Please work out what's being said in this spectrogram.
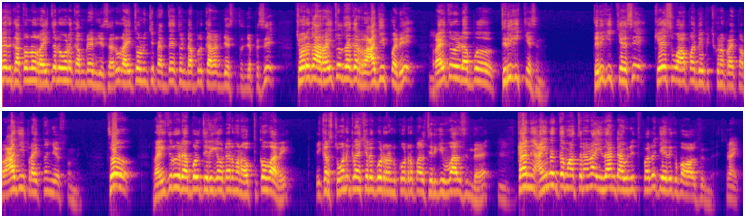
మీద గతంలో రైతులు కూడా కంప్లైంట్ చేశారు. రైతుల నుంచి పెద్ద ఎత్తున డబ్బులు కలెక్ట్ చేస్తుందని చెప్పేసి చివరిగా ఆ రైతుల దగ్గర రాజీ పడి రైతుల డబ్బు తిరిగి ఇచ్చేసింది. తిరిగి ఇచ్చేసి కేసు వాపా తెప్పించుకునే ప్రయత్నం రాజీ ప్రయత్నం చేస్తుంది. సో రైతులు డబ్బులు తిరిగి ఇవ్వడానికి మనం ఒప్పుకోవాలి. ఇక్కడ స్టోన్ క్రషర్ కూడా రెండు కోట్ల రూపాయలు తిరిగి ఇవ్వాల్సిందే. కానీ అయినంత మాత్రాన ఇలాంటి అవినీతి పనులు జైలుకి పోవాల్సిందే. రైట్.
